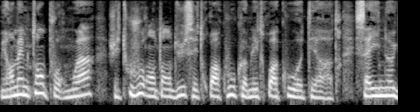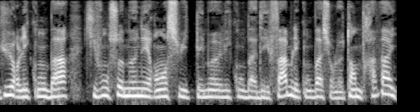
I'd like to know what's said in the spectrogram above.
Mais en même temps, pour moi, j'ai toujours entendu ces trois coups comme les trois coups au théâtre. Ça inaugure les combats qui vont se mener ensuite, les, combats des femmes, les combats sur le temps de travail.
